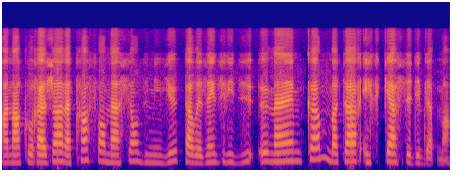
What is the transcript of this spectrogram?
en encourageant la transformation du milieu par les individus eux-mêmes comme moteur efficace de développement.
